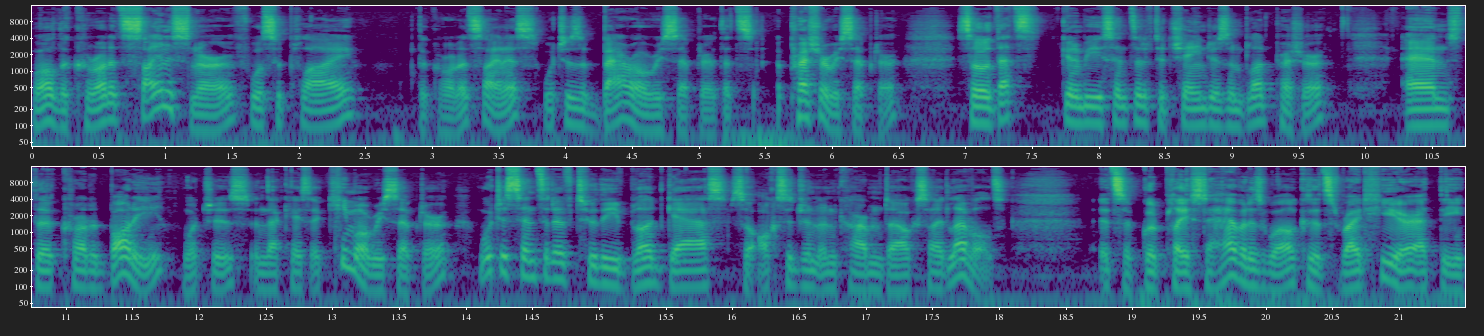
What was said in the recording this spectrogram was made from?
Well, the carotid sinus nerve will supply the carotid sinus, which is a baroreceptor, that's a pressure receptor. So that's going to be sensitive to changes in blood pressure. And the carotid body, which is in that case a chemoreceptor, which is sensitive to the blood gas, so oxygen and carbon dioxide levels it's a good place to have it as well because it's right here at the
